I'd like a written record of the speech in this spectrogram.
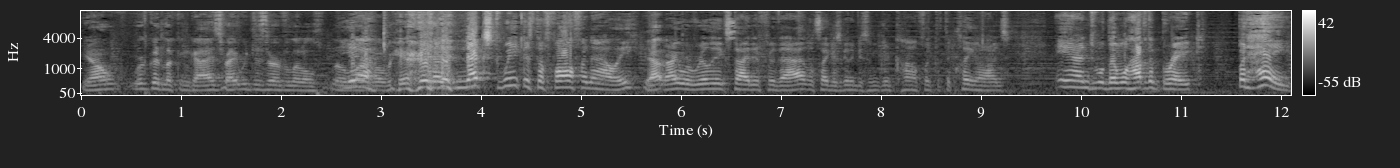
You know, we're good-looking guys, right? We deserve a little little Yeah. love over here. so next week is the fall finale. Yep. Right. We're really excited for that. Looks like there's going to be some good conflict with the Klingons, and well, then we'll have the break. But hey,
